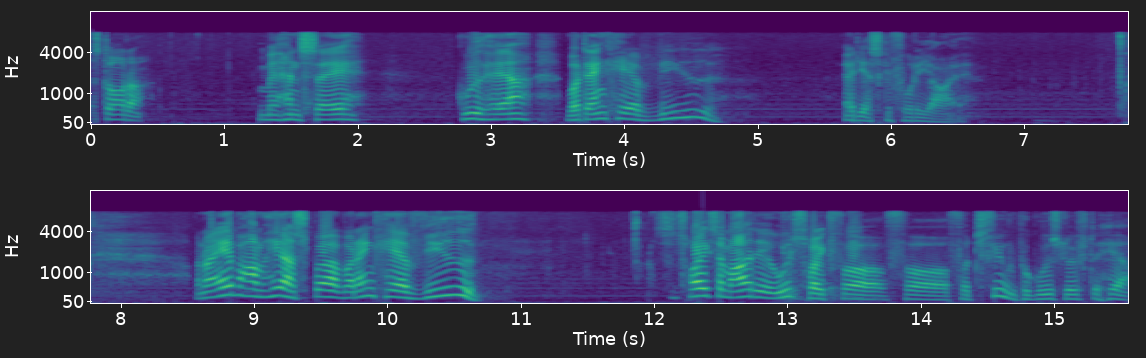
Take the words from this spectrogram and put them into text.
står der, men han sagde, Gud Herre, hvordan kan jeg vide, at jeg skal få det i eje? Og når Abraham her spørger, hvordan kan jeg vide, så tror jeg ikke så meget, det er udtryk for, for, for tvivl på Guds løfte her.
